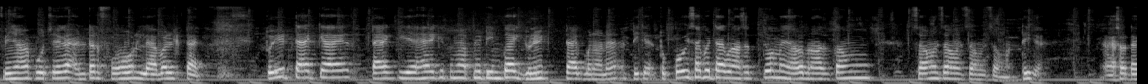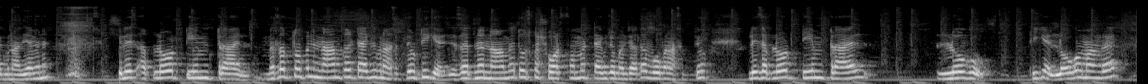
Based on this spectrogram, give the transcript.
फिर यहाँ पूछेगा एंटर फोर लेवल टैग तो ये टैग क्या है? टैग ये है कि तुम्हें अपनी टीम का एक यूनिक टैग बनाना है, ठीक है? तो कोई सा भी टैग बना सकते हो, मैं यहाँ पे बना देता हूँ। सेवन सेवन सेवन सेवन ठीक है? ऐसा टैग बना दिया मैंने। प्लीज़ अपलोड टीम ट्रायल मतलब तुम अपने नाम का टैग भी बना सकते हो, ठीक है? जैसे अपना नाम है तो उसका शॉर्ट फॉर्म में टैग जो बन जाता है, वो बना सकते हो। Please upload team trial logo ठीक है? लोगो मांग रहा है।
